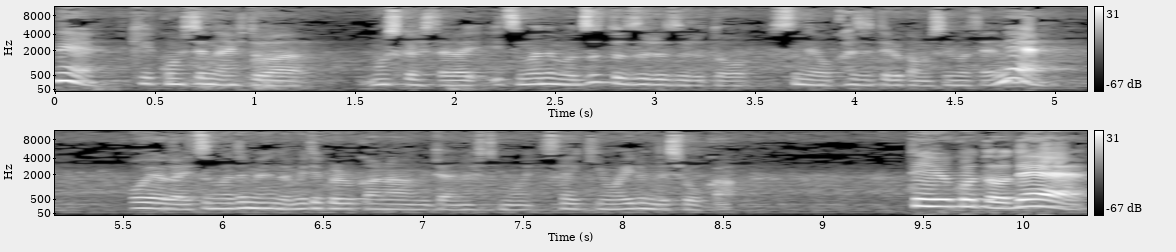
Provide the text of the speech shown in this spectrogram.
ね、結婚してない人はもしかしたらいつまでもずっとずるずるとすねをかじってるかもしれませんね。親がいつまで面倒見てくるかなみたいな人も最近はいるんでしょうか。っていうことで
